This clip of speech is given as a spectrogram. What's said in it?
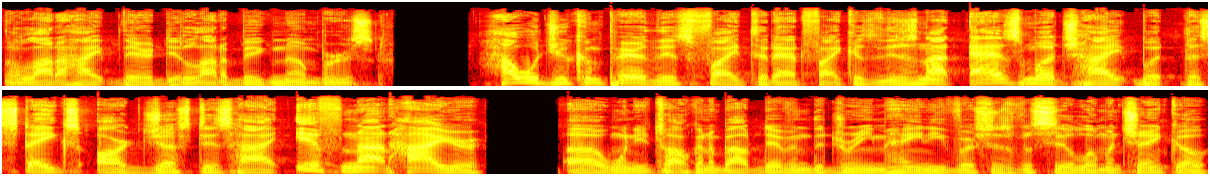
A lot of hype there, did a lot of big numbers. How would you compare this fight to that fight? Because there's not as much hype, but the stakes are just as high, if not higher, uh, when you're talking about Devin the Dream Haney versus Vasyl Lomachenko.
